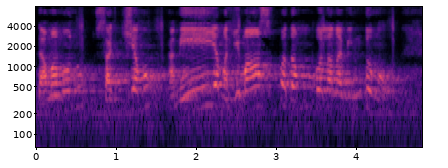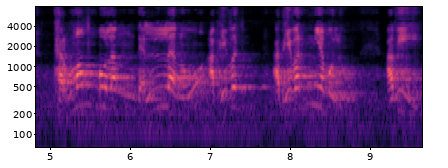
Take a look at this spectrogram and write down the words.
దమమును సత్యము అమేయ మహిమాస్పదంబులన విందుము. ధర్మంబులందెల్లను అభివ అభివర్ణ్యములు. అవి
